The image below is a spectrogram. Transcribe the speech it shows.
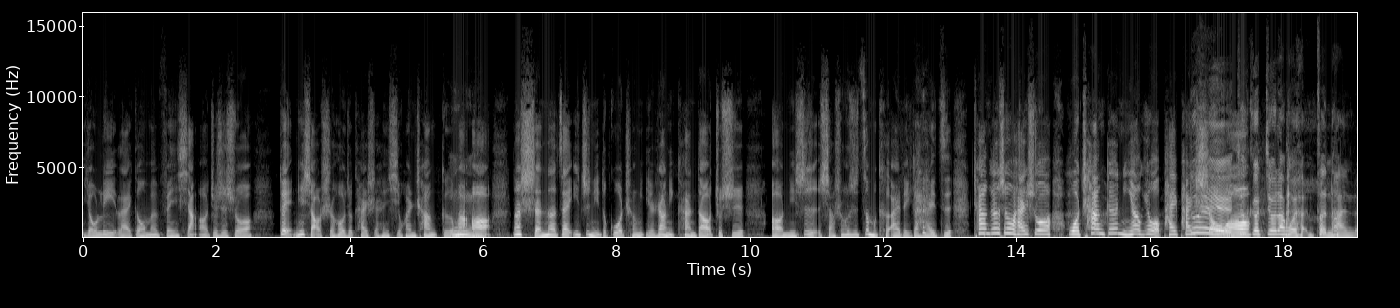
尤莉来跟我们分享啊，就是说。对，你小时候就开始很喜欢唱歌嘛，嗯、哦，那神呢在医治你的过程也让你看到，就是哦，你是小时候是这么可爱的一个孩子，唱歌时候还说我唱歌你要给我拍拍手哦，这个就让我很震撼了，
